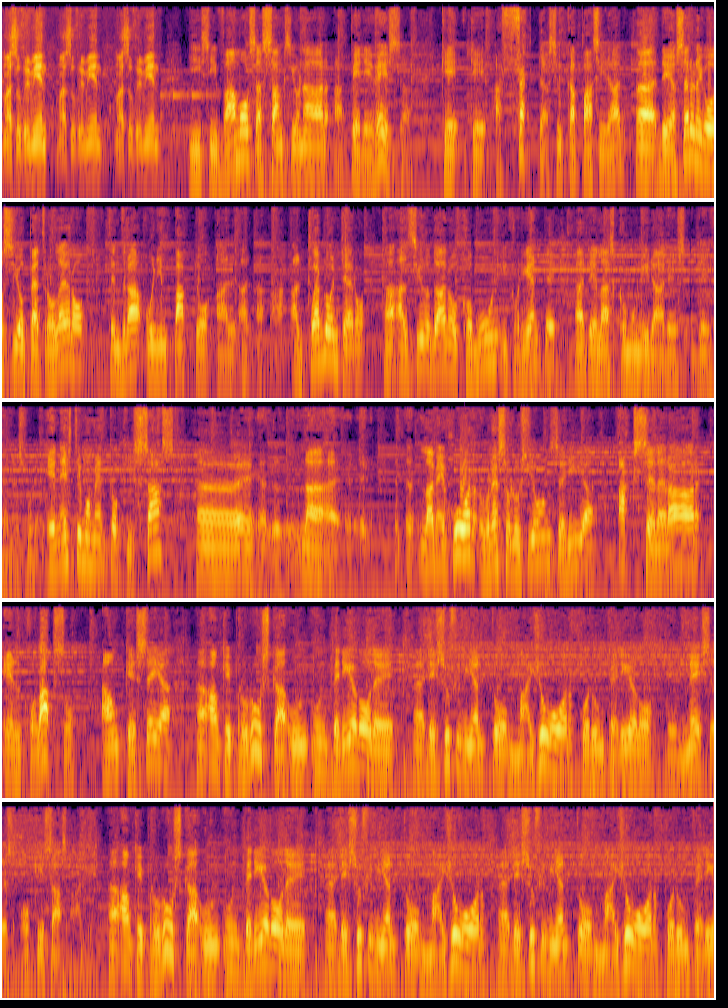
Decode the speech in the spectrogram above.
más sufrimiento, más sufrimiento, más sufrimiento. Y si vamos a sancionar a PDVSA, que, que afecta su capacidad eh, de hacer negocio petrolero, tendrá un impacto al, al- pueblo entero, al ciudadano común y corriente de las comunidades de Venezuela. En este momento quizás eh, la, eh, la mejor resolución sería acelerar el colapso aunque sea, eh, aunque produzca un, un periodo de, eh, de sufrimiento mayor por un periodo de meses o quizás años. Eh, aunque produzca un, un periodo de, de sufrimiento mayor, de sufrimiento mayor por un periodo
